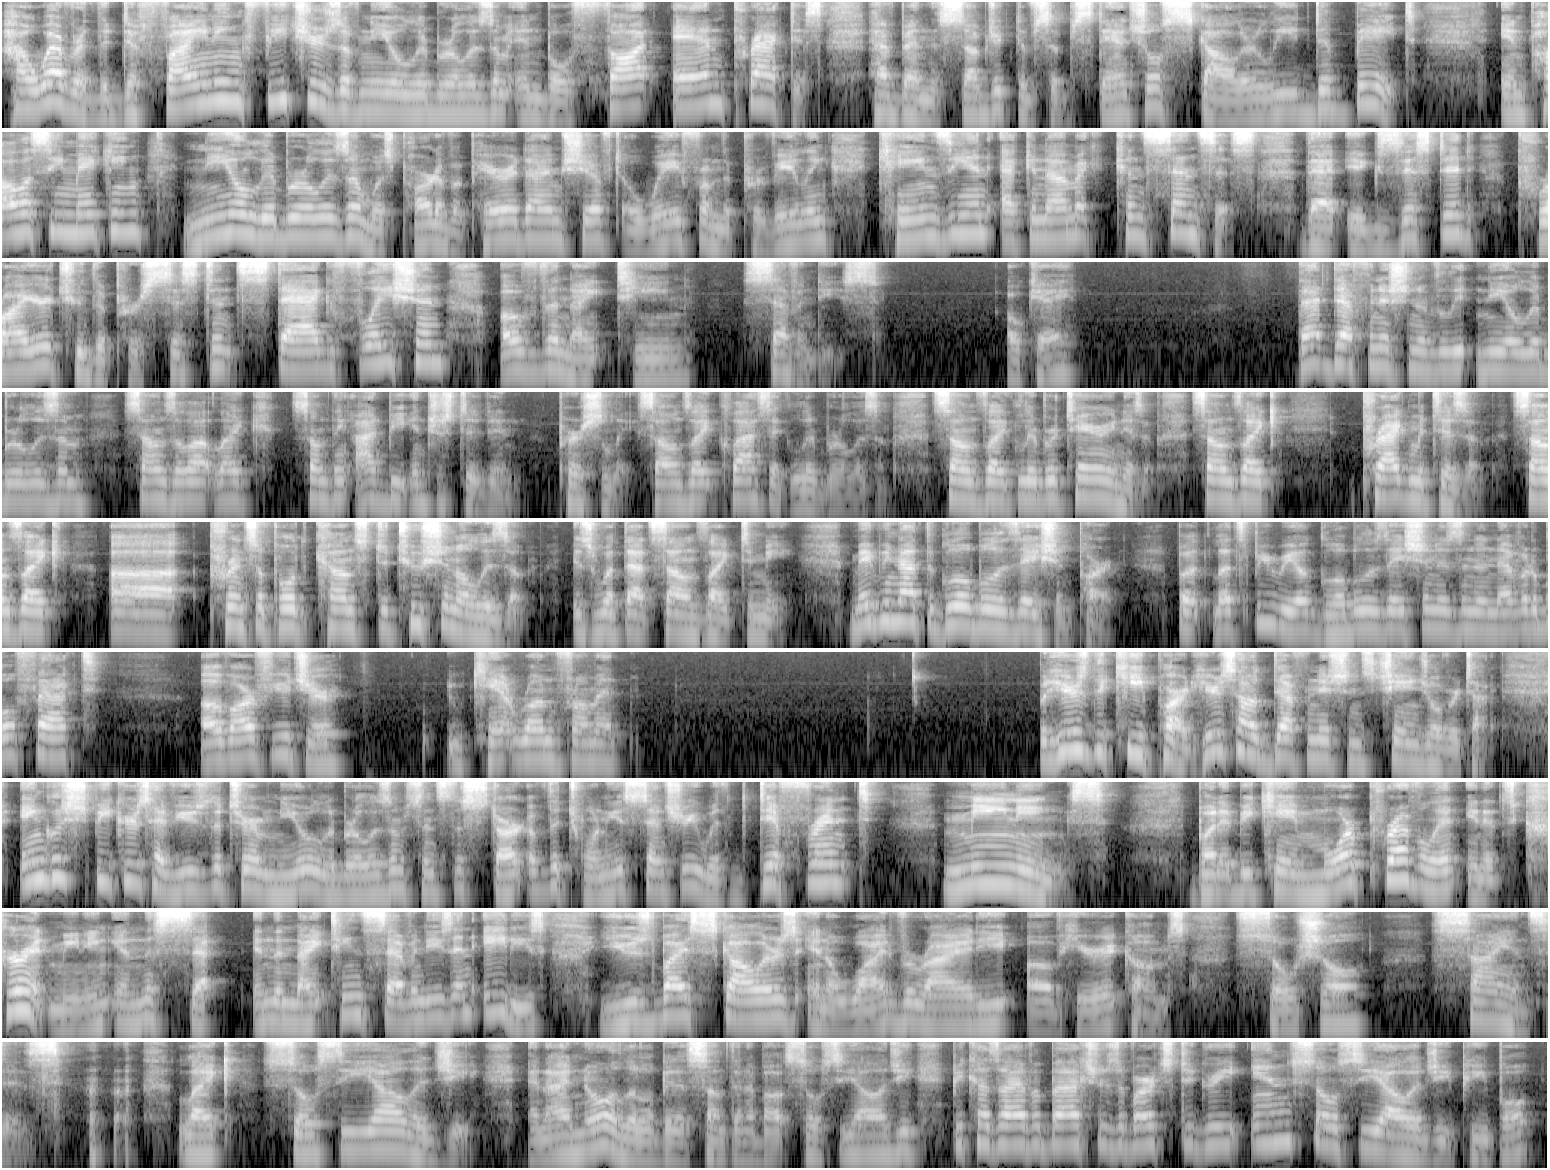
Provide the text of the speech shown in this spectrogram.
However, the defining features of neoliberalism in both thought and practice have been the subject of substantial scholarly debate. In policymaking, neoliberalism was part of a paradigm shift away from the prevailing Keynesian economic consensus that existed prior to the persistent stagflation of the 1970s. Okay? That definition of neoliberalism sounds a lot like something I'd be interested in personally. Sounds like classic liberalism. Sounds like libertarianism. Sounds like pragmatism. Sounds like uh, principled constitutionalism, is what that sounds like to me. Maybe not the globalization part, but let's be real globalization is an inevitable fact of our future. We can't run from it. But here's the key part. Here's how definitions change over time. English speakers have used the term neoliberalism since the start of the 20th century with different meanings but it became more prevalent in its current meaning in the set in the 1970s and 80s used by scholars in a wide variety of here it comes social sciences like sociology. And i know a little bit of something about sociology because i have a bachelor's of arts degree in sociology people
